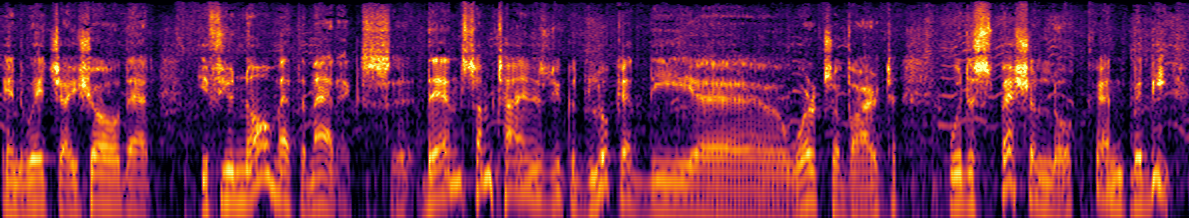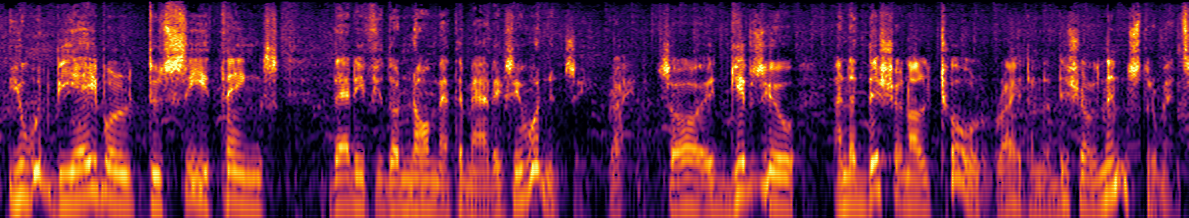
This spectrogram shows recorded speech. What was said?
in which I show that if you know mathematics, uh, then sometimes you could look at the uh, works of art with a special look, and maybe you would be able to see things that if you don't know mathematics, you wouldn't see, right? So it gives you an additional tool, right? An additional instrument.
